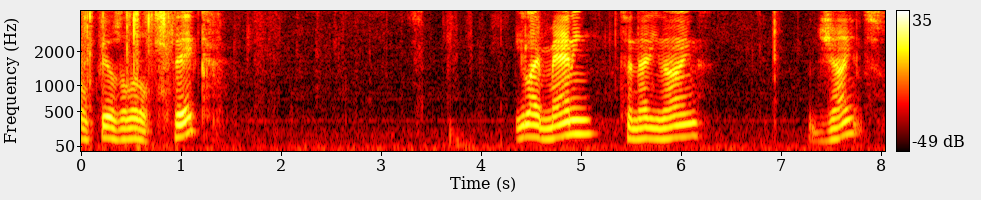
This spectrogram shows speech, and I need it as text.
One feels a little thick. Eli Manning to 99. Giants.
